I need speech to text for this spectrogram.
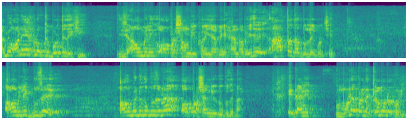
আমি অনেক লোককে বলতে দেখি যে আওয়ামী লীগ অপ্রাসঙ্গিক হয়ে যাবে, হ্যান হবে। এই যে হাত হাত দোলাই করছে আওয়ামী লীগ বুঝে? আওয়ামী লীগও বুঝে না, অপ্রাসঙ্গিকও বুঝে না। এটা আমি মনে প্রাণে কামনা করি।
